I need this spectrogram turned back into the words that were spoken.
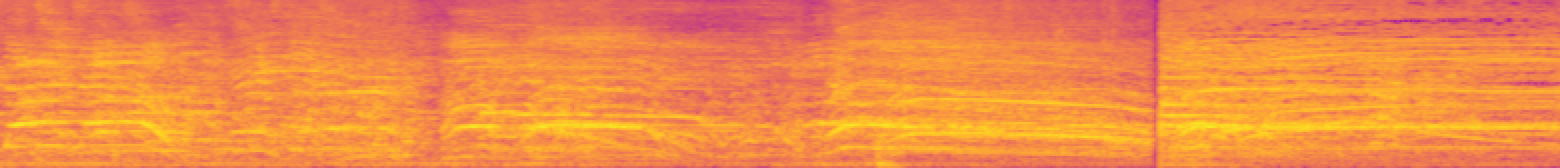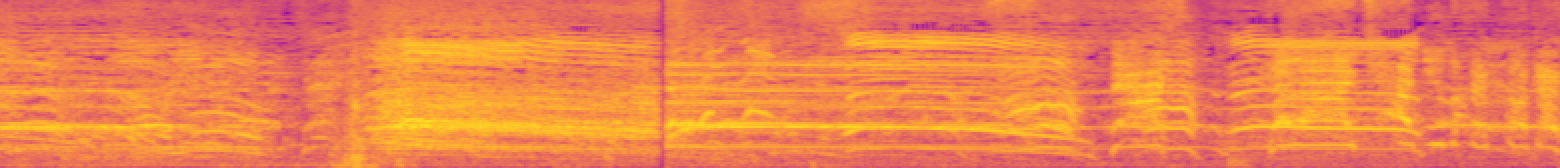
start now! Come on, Tom, you motherfucker!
